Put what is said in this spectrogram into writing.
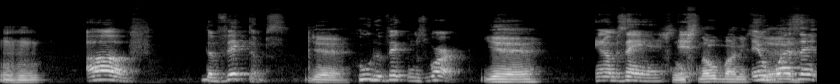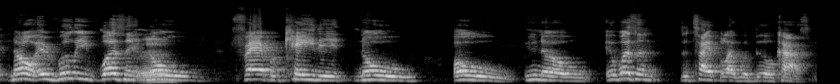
hmm of the victims, yeah, who the victims were. yeah. You know what I'm saying? Some It, snow bunnies. it yeah. wasn't no, it really wasn't Yeah. no fabricated, no oh, you know, it wasn't the type like with Bill Cosby.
